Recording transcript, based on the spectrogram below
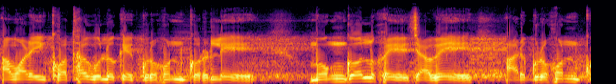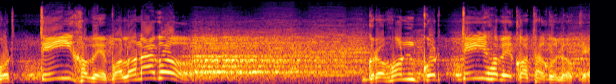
আমার এই কথাগুলোকে গ্রহণ করলে মঙ্গল হয়ে যাবে, আর গ্রহণ করতেই হবে। বলো না গো? গ্রহণ করতেই হবে কথাগুলোকে।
